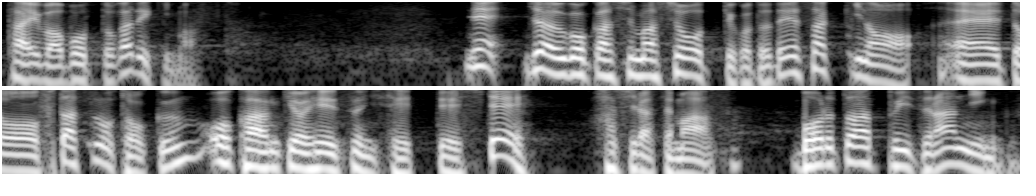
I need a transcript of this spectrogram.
対話ボットができますと。でじゃあ動かしましょうってことでさっきの、えーと2つのトークンを環境変数に設定して走らせます。ボルトアップイズランニング。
